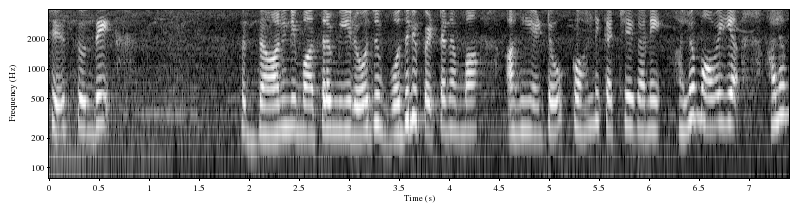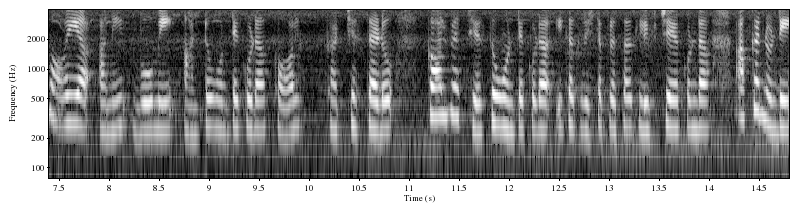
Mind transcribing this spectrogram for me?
చేస్తుంది. దానిని మాత్రం ఈరోజు వదిలిపెట్టనమ్మా అని అంటూ కాల్ని కట్ చేయగానే హలో మావయ్య హలో మావయ్య అని భూమి అంటూ ఉంటే కూడా కాల్ కట్ చేస్తాడు. కాల్ బ్యాక్ చేస్తూ ఉంటే కూడా ఇక కృష్ణప్రసాద్ లిఫ్ట్ చేయకుండా అక్కడి నుండి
